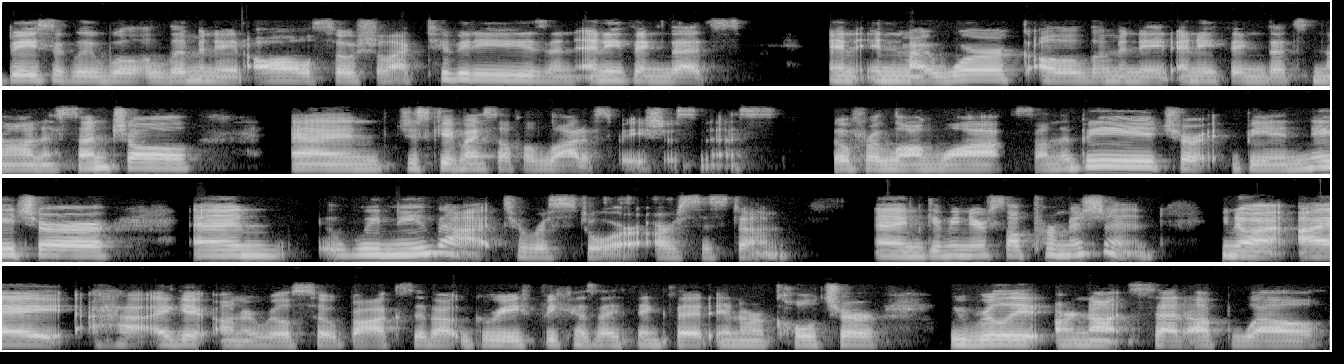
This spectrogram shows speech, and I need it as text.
basically will eliminate all social activities and anything that's and in my work, I'll eliminate anything that's non-essential and just give myself a lot of spaciousness. Go for long walks on the beach or be in nature and we need that to restore our system and giving yourself permission. You know, I, I, I get on a real soapbox about grief because I think that in our culture, we really are not set up well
